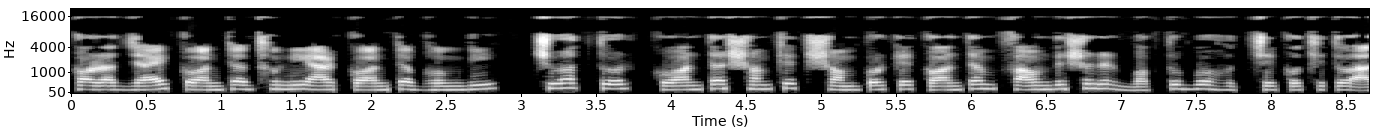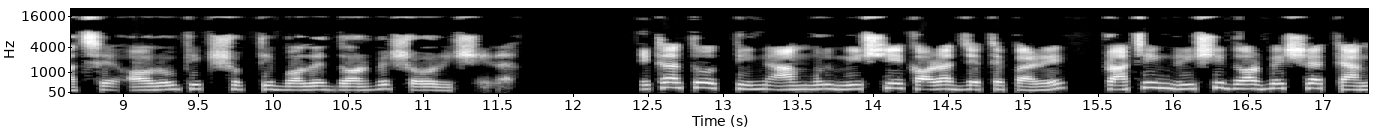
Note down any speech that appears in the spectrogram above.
করা যায়, কোয়ান্টা ধ্বনি আর কোয়ান্টা ভঙ্গি। চুয়াত্তর কোয়ান্টার সংকেত সম্পর্কে কোয়ান্টাম ফাউন্ডেশনের বক্তব্য হচ্ছে, কথিত আছে, অলৌকিক শক্তি বলে দরবেশ ও ঋষিরা। এটা তো তিন আঙুল মিশিয়ে করা যেতে পারে। প্রাচীন ঋষি দরবেশরা কেন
